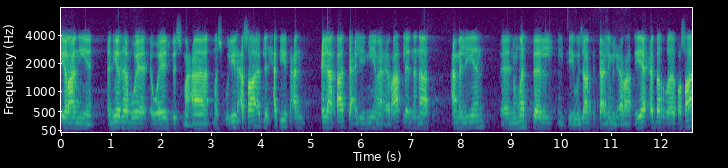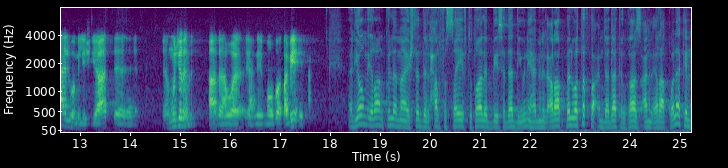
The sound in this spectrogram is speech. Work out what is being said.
إيرانية أن يذهب ويجلس مع مسؤولي العصائب للحديث عن علاقات تعليمية مع العراق لأننا عمليا آه، نمثل في وزارة التعليم العراقية عبر فصائل وميليشيات آه، مجرمه. هذا هو يعني موضوع طبيعي اليوم إيران كلما يشتد الحر في الصيف تطالب بسداد ديونها من العراق بل وتقطع إمدادات الغاز عن العراق. ولكن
